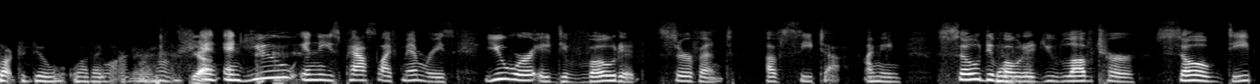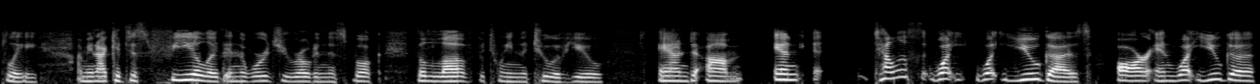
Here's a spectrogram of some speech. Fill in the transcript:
sought to do while they were on Earth. Mm-hmm. Yeah. And, and you, in these past life memories, you were a devoted servant of Sita. I mean, so devoted. You loved her so deeply. I mean, I could just feel it in the words you wrote in this book, the love between the two of you. And um, and uh, tell us what what yugas are and what yuga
